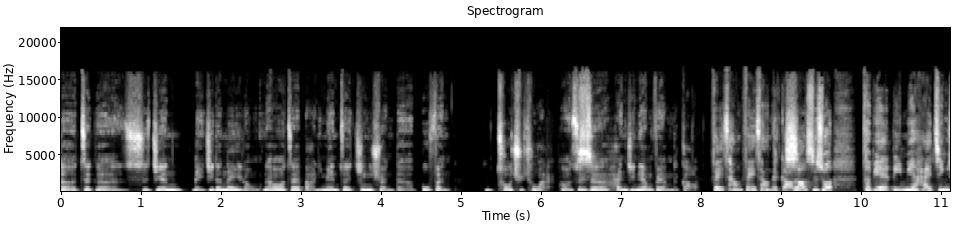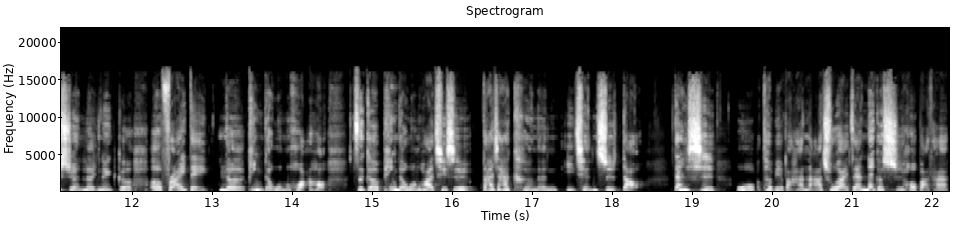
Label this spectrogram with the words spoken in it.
的这个时间累积的内容，然后再把里面最精选的部分抽取出来啊，所以这个含金量非常的高，非常非常的高。老实说，特别里面还精选了那个呃 Friday 的 Pin 的文化哈、嗯，这个 Pin 的文化其实大家可能以前知道。但是我特别把它拿出来，在那个时候把它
